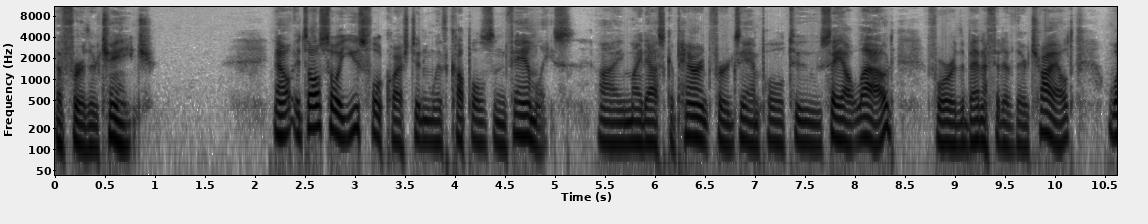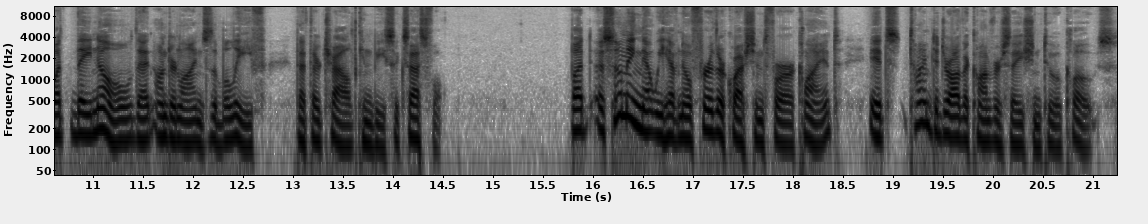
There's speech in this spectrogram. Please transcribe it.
of further change. Now, it's also a useful question with couples and families. I might ask a parent, for example, to say out loud, for the benefit of their child, what they know that underlines the belief that their child can be successful. But assuming that we have no further questions for our client, it's time to draw the conversation to a close.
